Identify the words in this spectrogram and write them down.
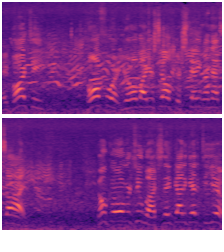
Hey, Barty, call for it. You're all by yourself. They're staying on that side. Don't go over too much. They've got to get it to you.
